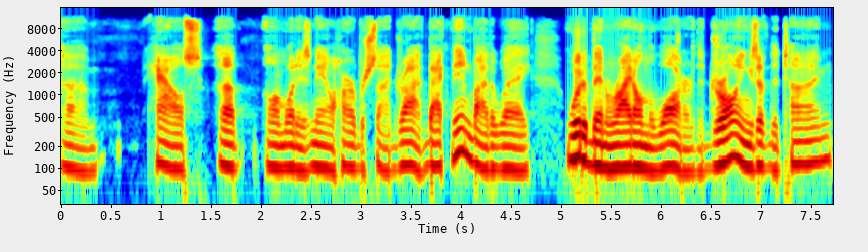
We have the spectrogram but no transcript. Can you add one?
um, house up on what is now Harborside Drive. Back then, by the way, would have been right on the water. The drawings of the time,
